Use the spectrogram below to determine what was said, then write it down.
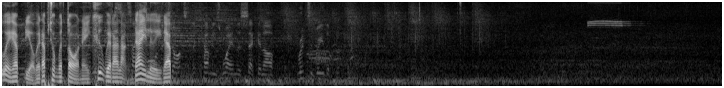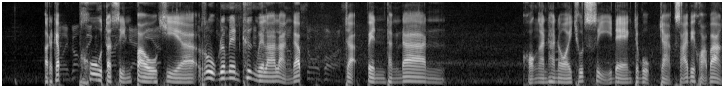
ด้วยครับ เดี๋ยวไปรับชมกันต่อในครึ่งเวลาหลังได้เลยครับเอาละครับผู้ตัดสินเป่าเคลียร์ลูกเริ่มเล่นครึ่งเวลาหลังครับ จะเป็นทางด้านของอันฮานอยชุดสีแดงจะบุกจากซ้ายไปขวาบ้าง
